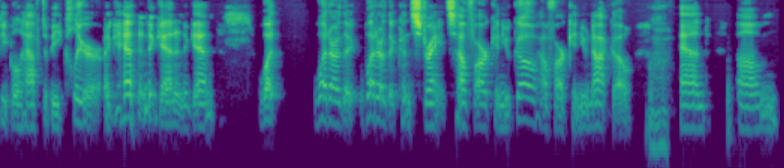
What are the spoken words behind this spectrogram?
people have to be clear again and again and again what what are the what are the constraints? How far can you go? How far can you not go? Mm-hmm. And um,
